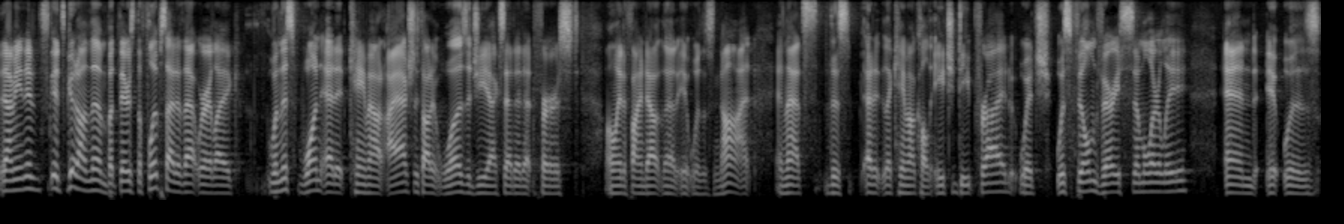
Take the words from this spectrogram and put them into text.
I mean it's it's good on them. But there's the flip side of that where like when this one edit came out, I actually thought it was a GX edit at first, only to find out that it was not. And that's this edit that came out called H Deep Fried, which was filmed very similarly and it was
